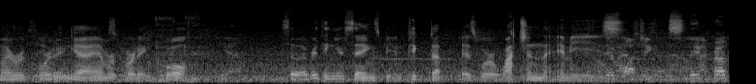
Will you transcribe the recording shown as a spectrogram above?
Am I recording? Yeah, I am recording. Cool. So everything you're saying is being picked up as we're watching the Emmys. They're watching us. They've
